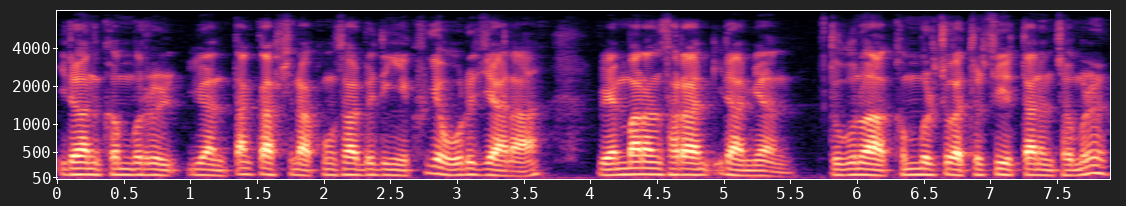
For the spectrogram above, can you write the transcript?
이러한 건물을 위한 땅값이나 공사비 등이 크게 오르지 않아 웬만한 사람이라면 누구나 건물주가 될 수 있다는 점을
